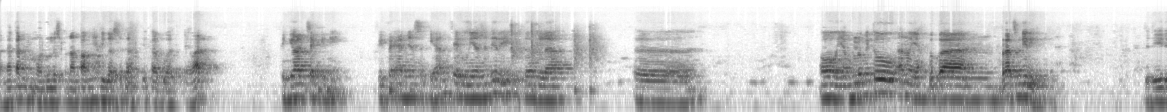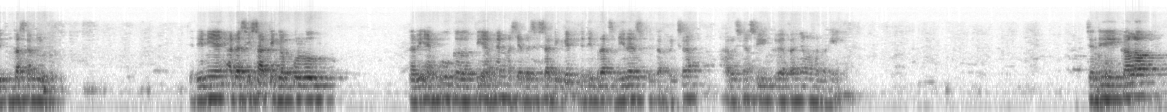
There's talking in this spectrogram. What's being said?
karena kan modulus penampangnya juga sudah kita buat lewat tinggal cek ini VPN-nya sekian VU-nya sendiri itu adalah eh, oh yang belum itu anu ya beban berat sendiri jadi dituntaskan dulu jadi ini ada sisa 30 dari MU ke PMN masih ada sisa dikit jadi berat sendiri harus kita periksa harusnya sih kelihatannya memenuhi jadi kalau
